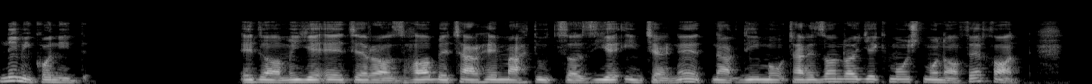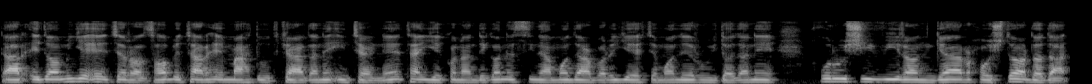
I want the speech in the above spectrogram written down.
نمی کنید. ادامه اعتراضها به طرح محدودسازی اینترنت نقدی معترضان را یک مشت منافق خواند در ادامه اعتراضها به طرح محدود کردن اینترنت تهیه کنندگان سینما درباره احتمال روی دادن خروشی ویرانگر هشدار دادند.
